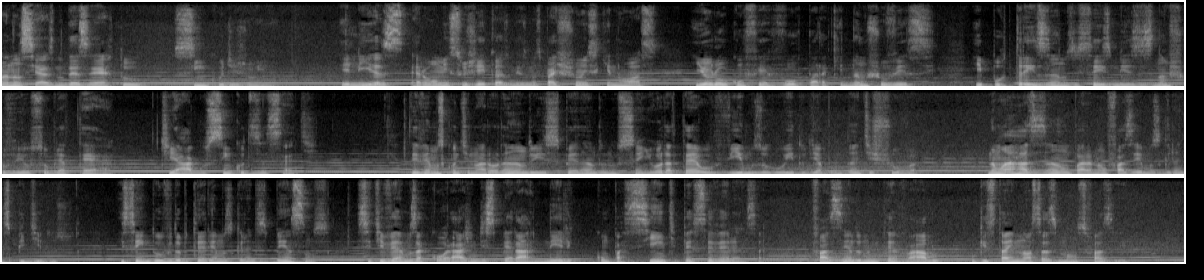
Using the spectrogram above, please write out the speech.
Mananciais no deserto, 5 de junho. Elias era um homem sujeito às mesmas paixões que nós e orou com fervor para que não chovesse. E por três anos e seis meses não choveu sobre a terra. Tiago 5,17. Devemos continuar orando e esperando no Senhor até ouvirmos o ruído de abundante chuva. Não há razão para não fazermos grandes pedidos, e sem dúvida obteremos grandes bênçãos se tivermos a coragem de esperar nele com paciente perseverança, fazendo no intervalo o que está em nossas mãos fazer.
